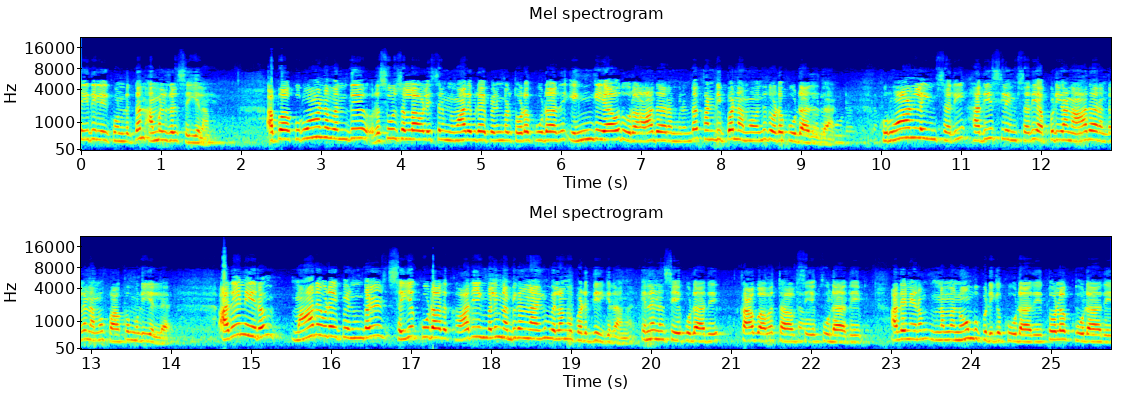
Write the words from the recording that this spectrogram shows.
செய்திகளை கொண்டு தான் அமல்கள் செய்யலாம். அப்போ குர்வானை வந்து ரசூல் சல்லா அலிஸ்லாம் மாதவிடாய் பெண்கள் தொடக்கூடாது எங்கேயாவது ஒரு ஆதாரம் இருந்தால் கண்டிப்பாக நம்ம வந்து தொடக்கூடாது தான் குர்ஆன்லையும் சரி ஹதீஸ்லையும் சரி அப்படியான ஆதாரங்களை நம்ம பார்க்க முடியல. அதே நேரம் மாதவிடை பெண்கள் செய்யக்கூடாத காரியங்களையும் நபிகள் நாயகம் விளங்கப்படுத்தி இருக்கிறாங்க என்னென்ன செய்யக்கூடாது? காபாவை தாவ் செய்யக்கூடாது. அதே நேரம் நம்ம நோன்பு பிடிக்கக்கூடாது தொழக்கூடாது.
